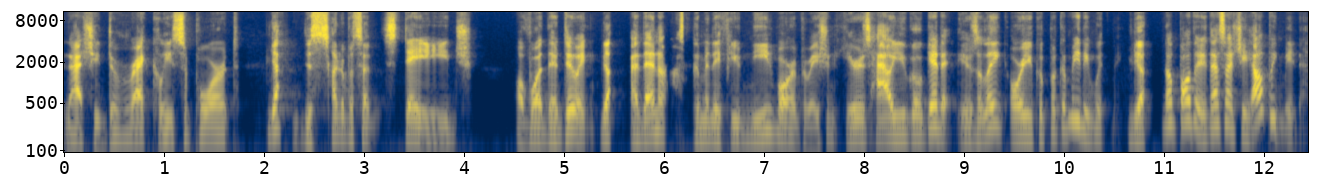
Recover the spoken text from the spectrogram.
and actually directly support yeah. this 100% stage of what they're doing. Yeah. And then ask them, and if you need more information, here's how you go get it. Here's a link, or you could book a meeting with me. Yeah. No bother. That's actually helping me now.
